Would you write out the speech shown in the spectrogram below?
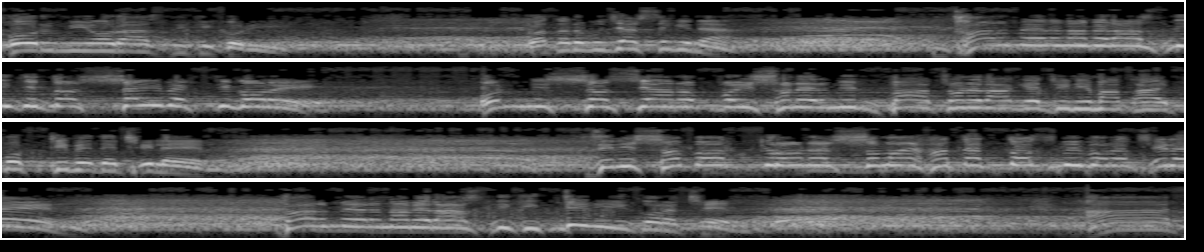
ধর্মীয় রাজনীতি করি। কথাটা বুঝে আসছে কিনা? ধর্মের নামে রাজনীতি তো সেই ব্যক্তি করে। উনিশশো ছিয়ানব্বই সনের নির্বাচনের আগে যিনি মাথায় পট্টি বেঁধেছিলেন যিনি শপথ গ্রহণের সময় হাতের তসবি পড়েছিলেন ধর্মের নামে রাজনীতি তিনি করেছেন। আজ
